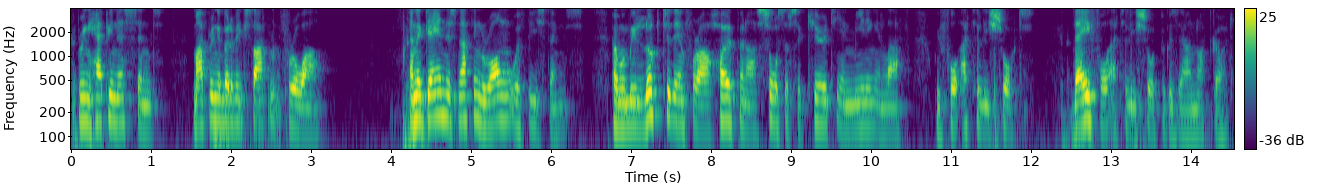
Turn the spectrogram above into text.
bring happiness and might bring a bit of excitement for a while. And again, there's nothing wrong with these things. But when we look to them for our hope and our source of security and meaning in life, we fall utterly short. They fall utterly short because they are not God.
